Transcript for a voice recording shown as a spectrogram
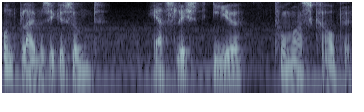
und bleiben Sie gesund. Herzlichst Ihr Thomas Kraupe.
